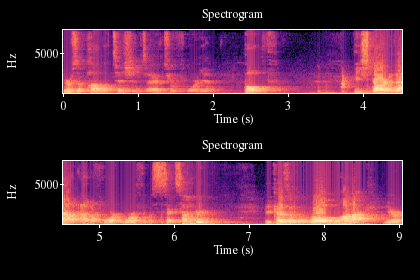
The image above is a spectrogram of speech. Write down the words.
Here's a politician's answer for you both. He started out out of Fort Worth with 600 because of a roadblock near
